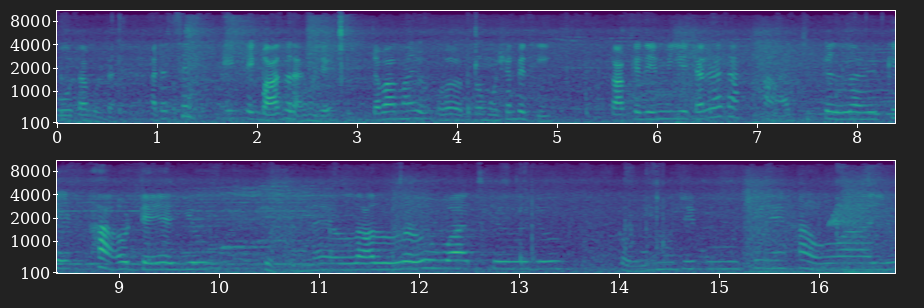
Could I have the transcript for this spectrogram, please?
वो सब होता है। अच्छा सिर्फ़ एक, एक बात बताएँ मुझे। जब आप हमारे प्रमोशन पे थी तो आपके दिन में ये चल रहा था? आज के लड़के हाउ डे यू कितने लालू कोई मुझे पूछे हाउ आर यू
